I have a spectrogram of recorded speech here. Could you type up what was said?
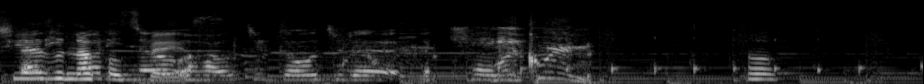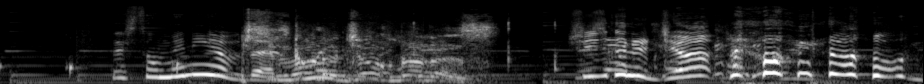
she has a anybody Knuckles know face? how to go to the, the cave? my queen! Oh. There's so many of them. She's Oh gonna jump, brothers! She's gonna jump. Oh no.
